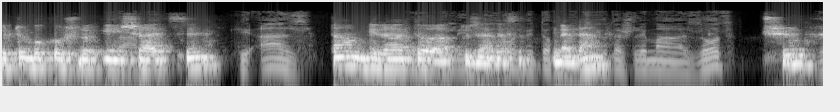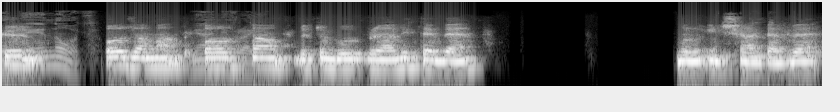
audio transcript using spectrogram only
bütün bu koşulu inşa etsin, tam bir realite olarak düzenlesin. Neden? Çünkü o zaman o tam bütün bu realitede bunu inşa eder ve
